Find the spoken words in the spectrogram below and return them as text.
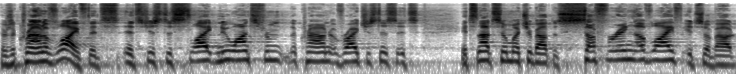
There's a crown of life that's it's just a slight nuance from the crown of righteousness. It's, it's not so much about the suffering of life, it's about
